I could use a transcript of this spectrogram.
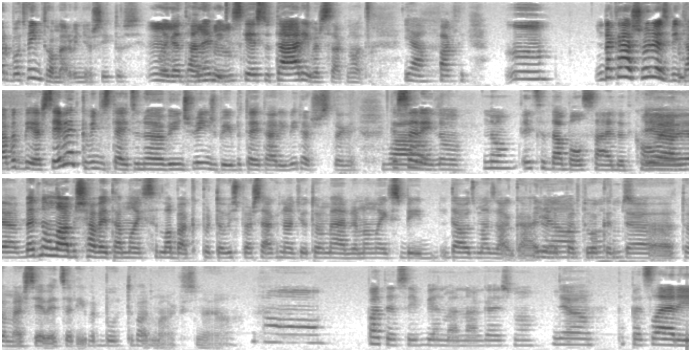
varbūt viņa tomēr viņu ir situsi, mm, lai gan tā nebija, mm -hmm. skaties, tu tā arī var sākt notikt. Jā, fakti. Mm, Tā kā šoreiz bija tāpat bija ar sievieti, ka viņas teica, nē, viņš, viņš bija, bet te tā arī vīriešus tagad. Wow. Kas arī, nu, Nu, it's a double-sided coin. Jā, jā, bet, nu, labi, šā veidā, man liekas, labāk par to vispār sākot, jo tomēr, man liekas, bija daudz mazāk Jā, par to, ka protams. uh, tomēr sievietes arī var būt varmākas. Nu, jā. Nu, patiesība vienmēr nāk gaismā. jā, Tāpēc, lai arī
